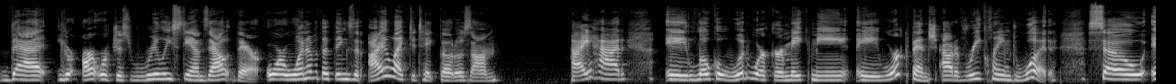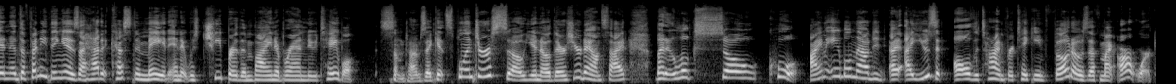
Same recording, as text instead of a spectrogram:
that your artwork just really stands out there. Or one of the things that I like to take photos on I had a local woodworker make me a workbench out of reclaimed wood. So, and the funny thing is, I had it custom made and it was cheaper than buying a brand new table. Sometimes I get splinters, so you know, there's your downside, but it looks so cool. I'm able now to, I, I, use it all the time for taking photos of my artwork.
